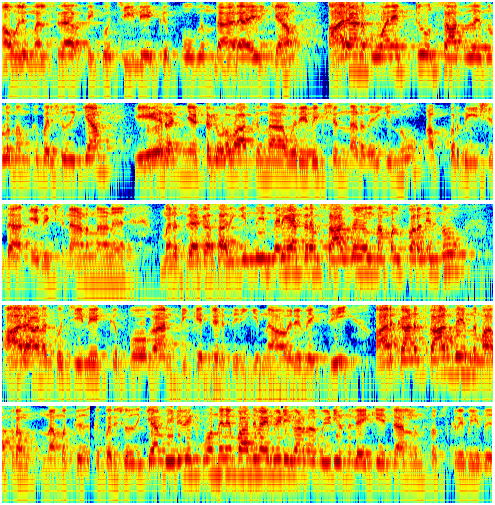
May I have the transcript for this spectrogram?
ആ ഒരു മത്സരാർത്ഥി കൊച്ചിയിലേക്ക് പോകുന്നത് ആരായിരിക്കാം? ആരാണ് പോകാൻ ഏറ്റവും സാധ്യത എന്നുള്ളത് നമുക്ക് പരിശോധിക്കാം. ഏറെ ഞെട്ടലുളവാക്കുന്ന ഒരു എവിക്ഷൻ നടന്നിരിക്കുന്നു. അപ്രതീക്ഷിത എവിക്ഷൻ ആണെന്നാണ് മനസ്സിലാക്കാൻ സാധിക്കുന്നത്. ഇന്നലെ അത്തരം സാധ്യതകൾ നമ്മൾ പറഞ്ഞിരുന്നു. ആരാണ് കൊച്ചിയിലേക്ക് പോകാൻ ടിക്കറ്റ് എടുത്തിരിക്കുന്ന ആ ഒരു വ്യക്തി? ആർക്കാണ് സാധ്യത എന്ന് മാത്രം നമുക്ക് പരിശോധിക്കാം. വീഡിയോയിലേക്ക് പോകുന്നതിനും ആദ്യമായി വീഡിയോ കാണുന്ന വീഡിയോ ഒന്ന് ലൈക്ക് ചെയ്ത് ചാനൽ ഒന്ന് സബ്സ്ക്രൈബ് ചെയ്ത്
